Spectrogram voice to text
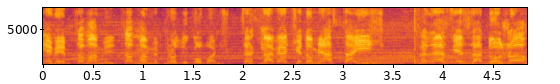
Nie wiem, co mamy, co mamy produkować? Przedstawiać się do miasta iść, że nas jest za dużo?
